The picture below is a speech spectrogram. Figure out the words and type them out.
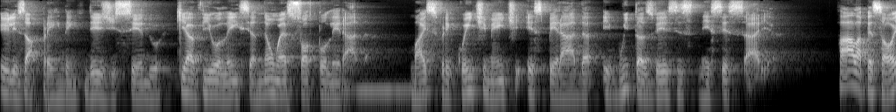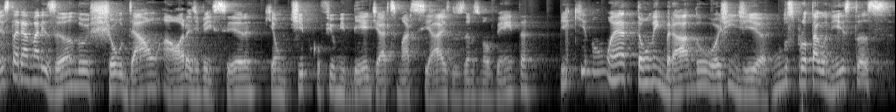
Eles aprendem desde cedo que a violência não é só tolerada, mas frequentemente esperada e muitas vezes necessária. Fala pessoal, eu estarei analisando Showdown A Hora de Vencer, que é um típico filme B de artes marciais dos anos 90 e que não é tão lembrado hoje em dia. Um dos protagonistas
